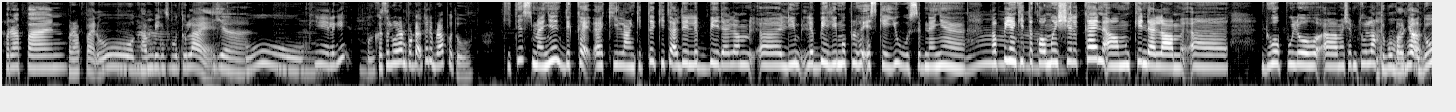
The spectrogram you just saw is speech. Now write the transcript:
perapan. Perapan. Oh, kambing semua tu lah eh. Ya. Oh, okey lagi. Keseluruhan produk tu ada berapa tu? Kita sebenarnya dekat uh, kilang kita kita ada lebih dalam uh, lim, lebih 50 SKU sebenarnya. Hmm. Tapi yang kita komersialkan uh, mungkin dalam uh, 20 uh, macam tu lah. Itu pun banyak tu.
